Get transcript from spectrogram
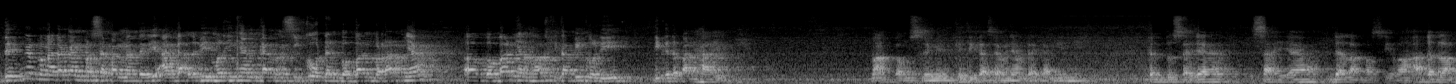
dengan mengadakan persiapan materi agak lebih meringankan resiko dan beban beratnya, uh, beban yang harus kita pikul di di ke depan hari. Maaf kaum muslimin ketika saya menyampaikan ini tentu saja saya dalam basirah atau dalam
